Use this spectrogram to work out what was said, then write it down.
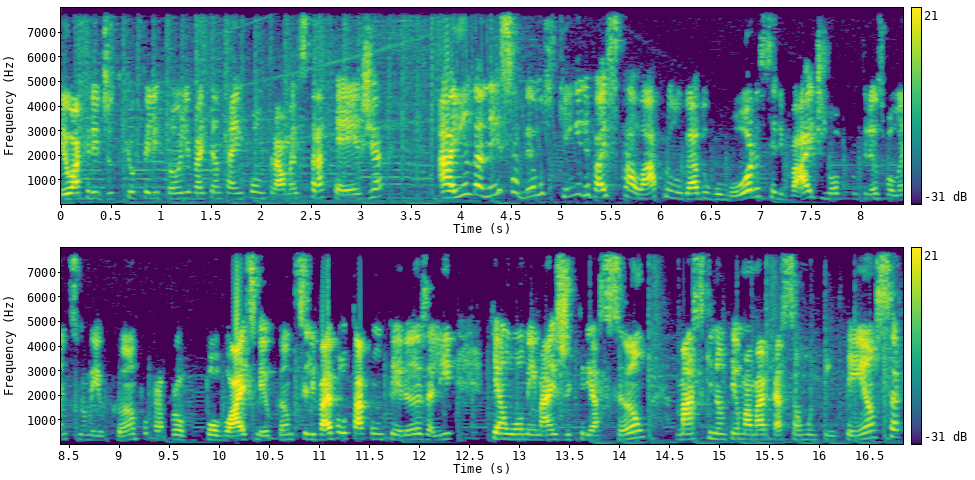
eu acredito que o Felipão ele vai tentar encontrar uma estratégia Ainda nem sabemos quem ele vai escalar para o lugar do Gumora, se ele vai de novo com três volantes no meio-campo para povoar esse meio-campo, se ele vai voltar com o Terãs ali, que é um homem mais de criação, mas que não tem uma marcação muito intensa.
